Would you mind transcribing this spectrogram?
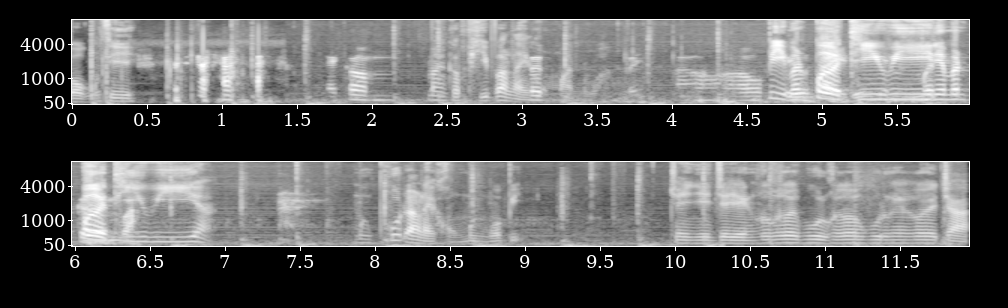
บอกกูทีแล้วก็มันกระพริบอะไรของมันวะเอาเอาปีมันเปิดทีวีเนี่ยมันเปิดกิว่ะทีวีอะมึงพูดอะไรของมึงวะปีใจเย็นใจเย็นค่อยๆพูดค่อยๆพูดค่อยๆจา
